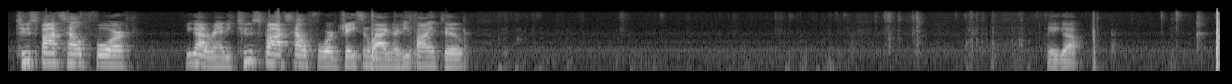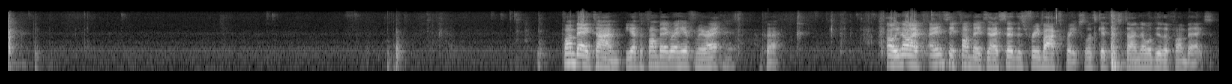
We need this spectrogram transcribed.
Two spots held for, you got it, Randy. Two spots held for Jason Wagner. He's buying two. There you go. Fun bag time. You got the fun bag right here for me, right? Yeah. Okay. Oh, you know, I, I didn't say fun bags. I said this free box break. So let's get this done. Then we'll do the fun bags.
